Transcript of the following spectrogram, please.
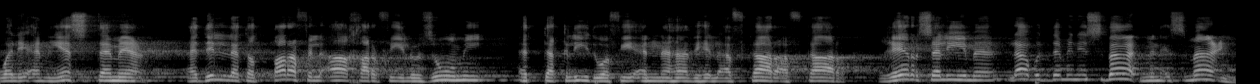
ولأن يستمع أدلة الطرف الآخر في لزوم التقليد وفي أن هذه الأفكار أفكار غير سليمة لا بد من اسماع من إسماعي.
